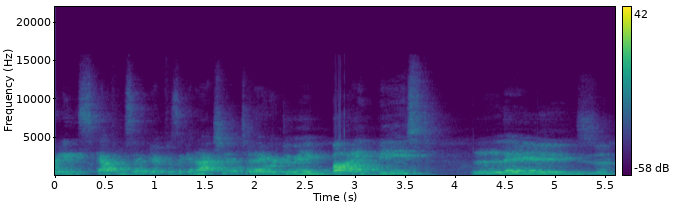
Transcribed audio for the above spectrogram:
everybody. This is Catherine here at Physikinaction. Today we're doing Body Beast legs. Um,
